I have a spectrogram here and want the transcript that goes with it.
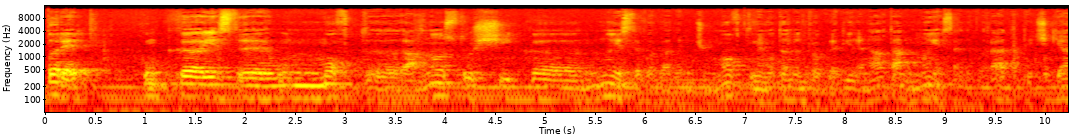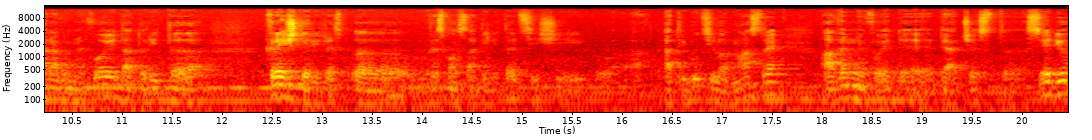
păreri cum că este un moft uh, al nostru și că nu este vorba de niciun moft, ne mutăm într-o clădire în alta, nu este adevărat, deci chiar avem nevoie, datorită creșterii uh, responsabilității și atribuțiilor noastre, avem nevoie de, de acest sediu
